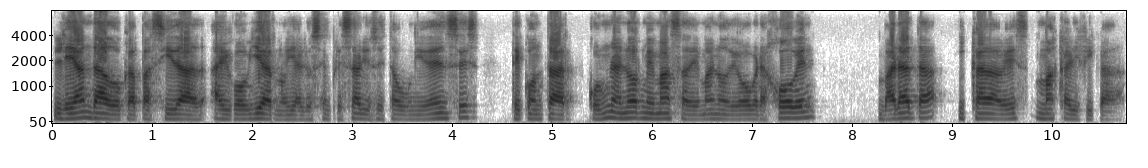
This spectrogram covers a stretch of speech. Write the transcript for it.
le han dado capacidad al gobierno y a los empresarios estadounidenses de contar con una enorme masa de mano de obra joven, barata y cada vez más calificada.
